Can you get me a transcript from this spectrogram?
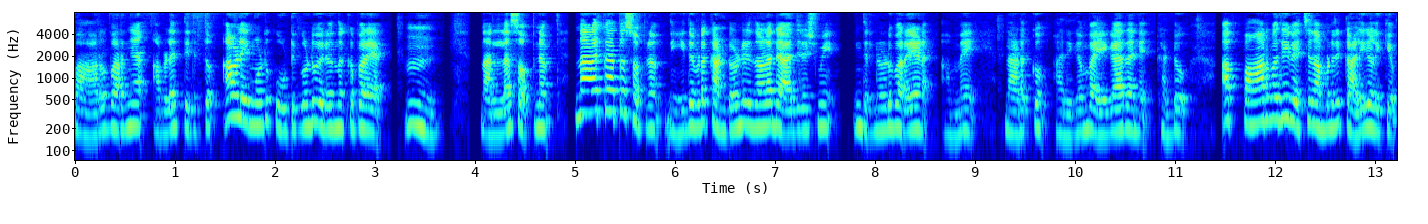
പാറു പറഞ്ഞ അവളെ തിരുത്തും. അവളെ ഇങ്ങോട്ട് കൂട്ടിക്കൊണ്ട് വരും എന്നൊക്കെ പറയാം. ഉം നല്ല സ്വപ്നം. നടക്കാത്ത സ്വപ്നം. നീ ഇതിവിടെ കണ്ടുകൊണ്ടിരുന്നോളാം രാജലക്ഷ്മി. ഇന്ദ്രനോട് പറയാണ് അമ്മേ നടക്കും. അധികം വൈകാതെ തന്നെ. കണ്ടു? ആ പാർവതി വെച്ച് നമ്മളൊരു കളി കളിക്കും.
